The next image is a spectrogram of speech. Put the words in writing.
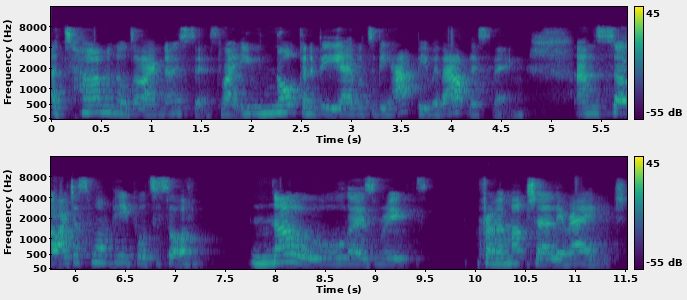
a terminal diagnosis. Like you're not going to be able to be happy without this thing. And so i just want people to sort of know all those routes from a much earlier age.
